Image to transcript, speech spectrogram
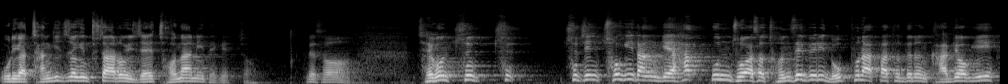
우리가 장기적인 투자로 이제 전환이 되겠죠. 그래서 재건축 추, 추진 초기 단계 학군 좋아서 전세비율이 높은 아파트들은 가격이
